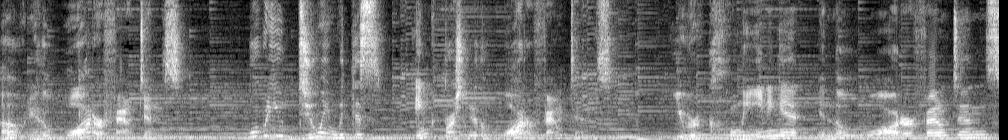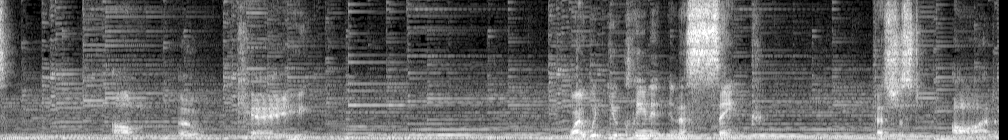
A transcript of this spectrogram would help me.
Oh, near the water fountains. What were you doing with this ink brush near the water fountains? You were cleaning it in the water fountains? Um, okay. Why wouldn't you clean it in a sink? That's just odd.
